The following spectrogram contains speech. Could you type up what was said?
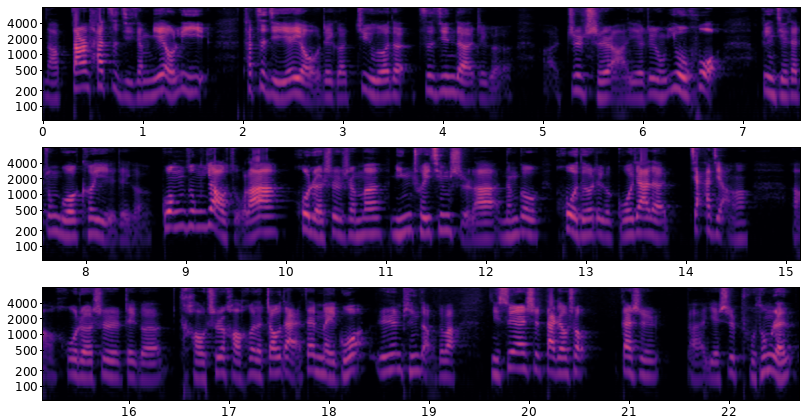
那当然他自己也有利益，他自己也有这个巨额的资金的这个啊支持啊，也有这种诱惑，并且在中国可以这个光宗耀祖啦，或者是什么名垂青史啦，能够获得这个国家的嘉奖啊，啊或者是这个好吃好喝的招待。在美国人人平等，对吧？你虽然是大教授，但是呃也是普通人，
